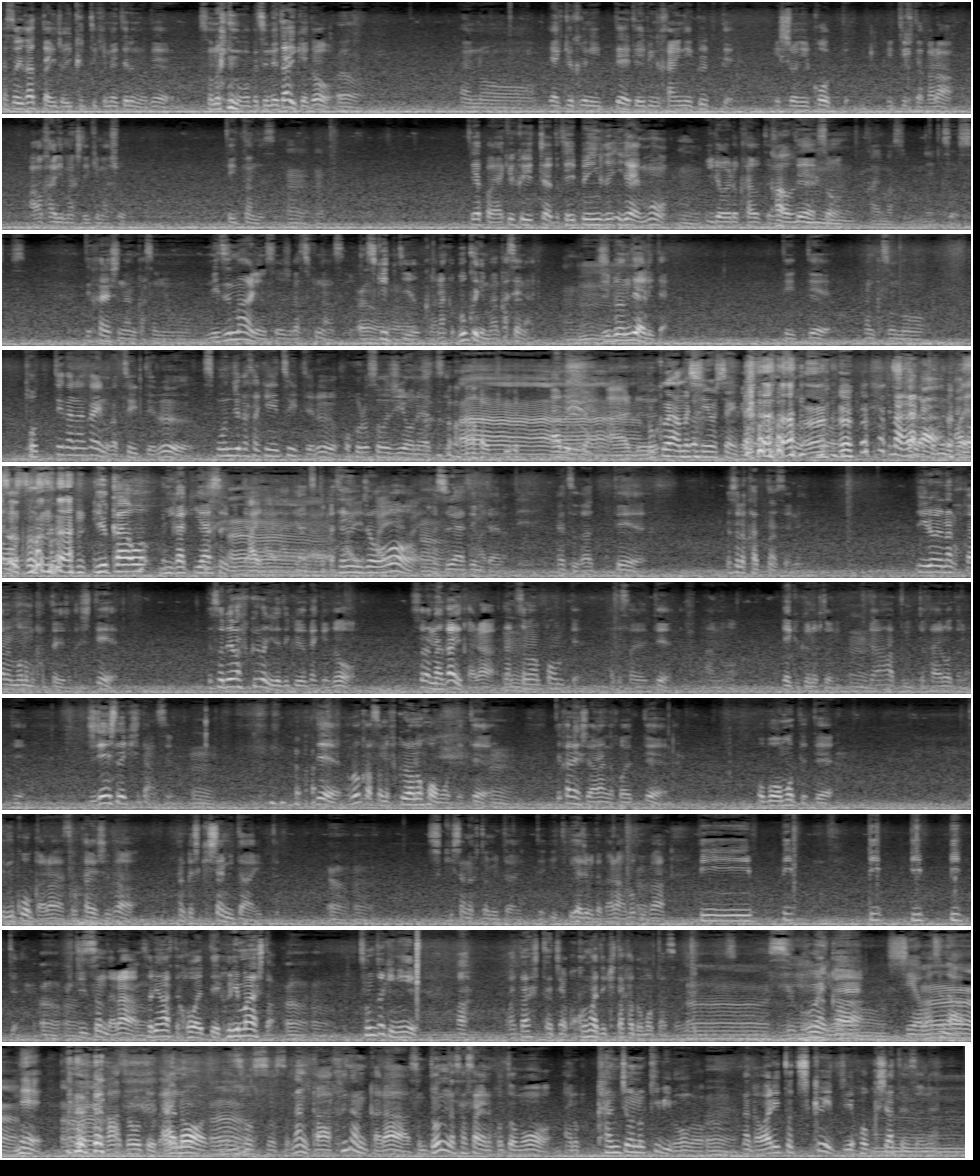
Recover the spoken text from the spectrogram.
うん。誘いがあった以上行くって決めてるのでその日も別に寝たいけど、うん。あのー薬局に行ってテーピング買いに行くって一緒に行こうって言ってきたから「あ分かりました行きましょう」って言ったんです。うんうん。でやっぱ薬局行っちゃうとテーピング以外もうん。いろいろ買うってな買うって、そう。買いますよね。そうそうそう。で彼氏なんかその水回りの掃除が好きなんですよ。うん好きっていうかなんか僕に任せない。うん。うん自分でやりたい。って言ってなんかその取っ手が長いのがついてるスポンジが先についてるお風呂掃除用のやつ。あ るじゃん。僕はあんま信用してないけど そうそうそう。まあなんかあのそうそうそう。床を磨きやすいみたいなはいはいはいやつとか天井をこすりやすいみたいなやつがあってでそれを買ったんですよね。でいろいろなんか他のものも買ったりとかしてでそれは袋に入れてくれたけどそれは長いからなんかそのままポンって渡されて、あの薬局の人にうん。ガーッと持って帰ろうとなって自転車で来てたんですよ。うん。で僕はその袋の方を持ってて、うん。で彼氏はなんかこうやってお棒を持っててで向こうからその彼氏が「なんか指揮者みたい」ってうんうん指揮者の人みたいって言い始めたから僕がピーピッピッピッピッって口ずさんだら、うん。それに合わせてこうやって振り回した。その時にあ私たちはここまで来たかと思ったんですよね。すごいなんねうん幸せなね。うん。画像というかあの、うん。そうそうそう。なんか普段からそのどんな些細なこともあの感情の機微も、うん。なんか割と逐一報告し合ってるんですよね。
